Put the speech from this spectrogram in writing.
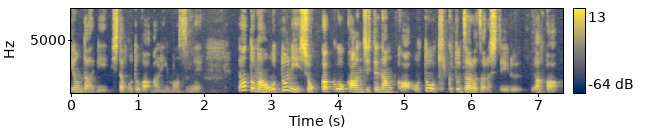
読んだりしたことがありますね。であとまあ音に触覚を感じてなんか音を聞くとザラザラしているなんか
